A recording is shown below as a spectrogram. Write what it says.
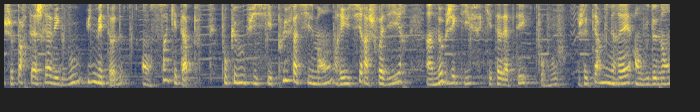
je partagerai avec vous une méthode en 5 étapes pour que vous puissiez plus facilement réussir à choisir un objectif qui est adapté pour vous. Je terminerai en vous donnant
